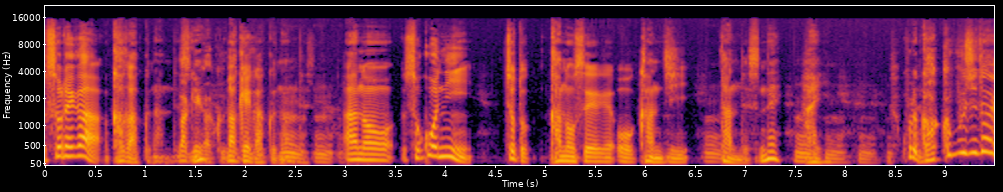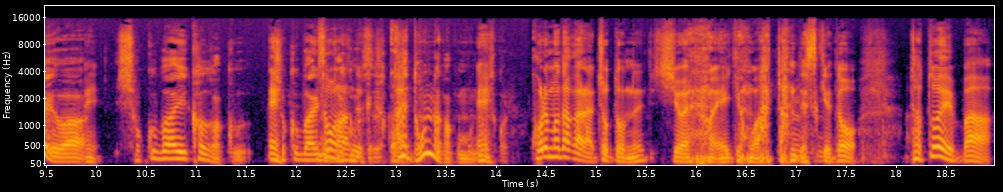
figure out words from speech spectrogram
それが科学なんです、ね。化学。化学なんです。うんうんあの、そこにちょっと可能性を感じたんですね。うん。はい。これ学部時代はえ、触媒科学、え触媒の学部。です。これどんな学問ですか、これ。これもだからちょっとね、父親の影響もあったんですけど、例えば、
